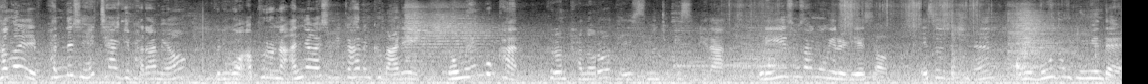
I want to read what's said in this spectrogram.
당을 반드시 해체하기 바라며 그리고 앞으로는 안녕하십니까 하는 그 말이 너무 행복한 그런 단어로 돼 있으면 좋겠습니다. 우리 소상공인을 위해서 애써주시는 우리 모든 국민들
